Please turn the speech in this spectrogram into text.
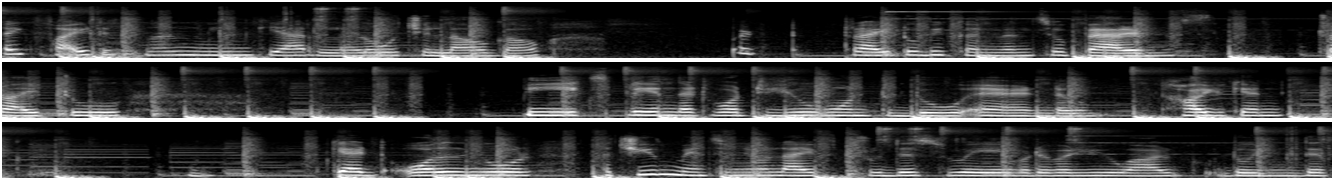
like fight it doesn't mean ki yaar lado chillao gao but try to be convince your parents try to be explain that what you want to do and um, how you can get all your achievements in your life through this way whatever you are doing this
